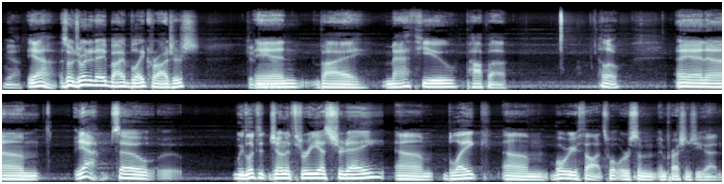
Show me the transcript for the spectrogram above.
yeah. Yeah, so I'm joined today by Blake Rogers Good to be and by Matthew Papa. Hello. And um, yeah, so uh, we looked at Jonah 3 yesterday. Um, Blake, um, what were your thoughts? What were some impressions you had?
